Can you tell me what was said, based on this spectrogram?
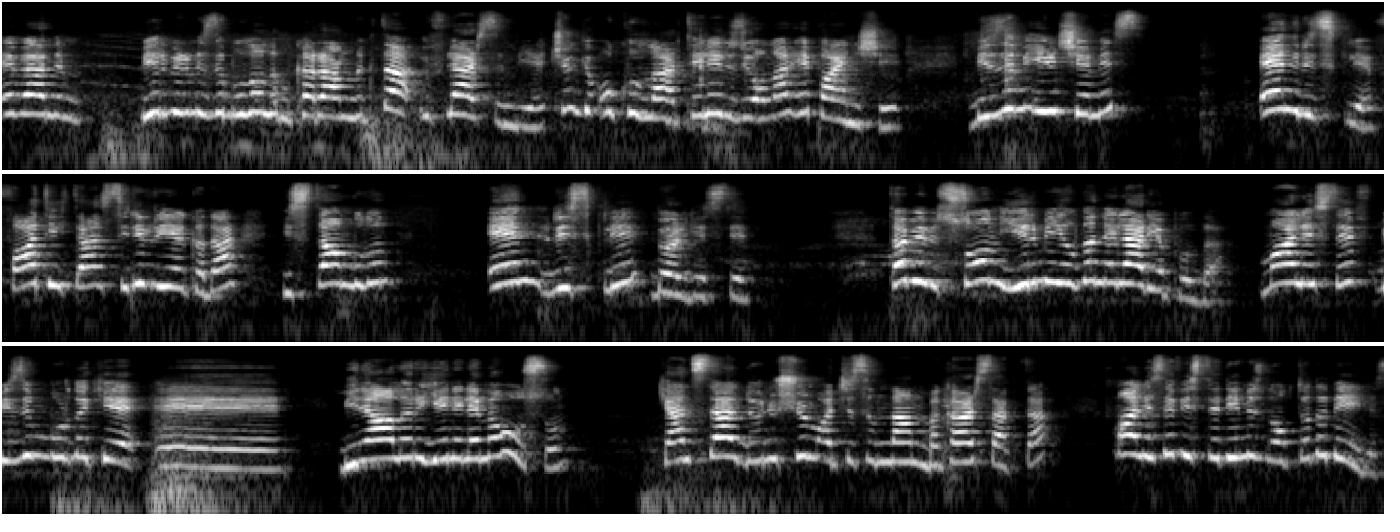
efendim birbirimizi bulalım karanlıkta üflersin diye. Çünkü okullar, televizyonlar hep aynı şey. Bizim ilçemiz en riskli. Fatih'ten Silivri'ye kadar İstanbul'un en riskli bölgesi. Tabii son 20 yılda neler yapıldı? Maalesef bizim buradaki eee, binaları yenileme olsun, kentsel dönüşüm açısından bakarsak da maalesef istediğimiz noktada değiliz.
